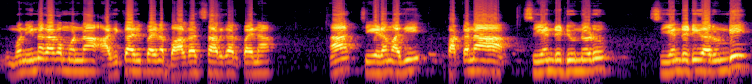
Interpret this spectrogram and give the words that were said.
మొన్న నిన్న కాక మొన్న అధికారి పైన బాలరాజ్ సార్ గారి పైన చేయడం అది. పక్కన సిఎన్ రెడ్డి ఉన్నాడు. సిఎన్ రెడ్డి గారు ఉండి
